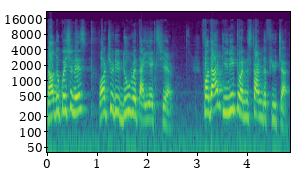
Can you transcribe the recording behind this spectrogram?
Now the question is, what should you do with IEX share? For that, you need to understand the future.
